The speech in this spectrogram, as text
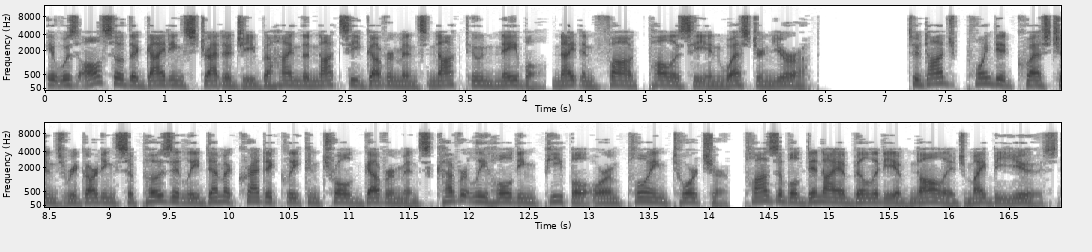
It was also the guiding strategy behind the Nazi government's Nacht und Nebel night and fog policy in Western Europe. To dodge pointed questions regarding supposedly democratically controlled governments covertly holding people or employing torture, plausible deniability of knowledge might be used.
